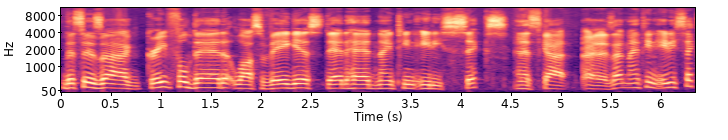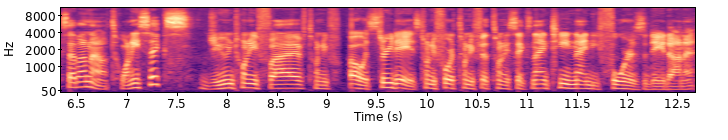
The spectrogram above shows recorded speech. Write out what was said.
This is uh, Grateful Dead Las Vegas Deadhead 1986, and it's got, uh, is that 1986? I don't know. 26? June 25, 24. Oh, it's three days, 24th, 25th, 26th, 1994 is the date on it.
